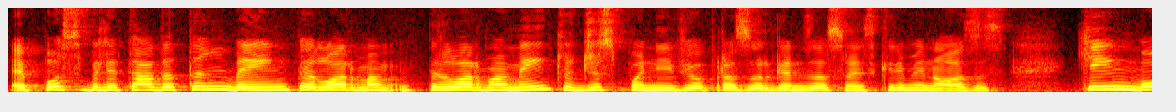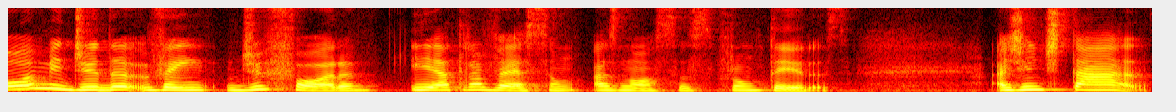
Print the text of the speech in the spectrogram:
é possibilitada também pelo, arma pelo armamento disponível para as organizações criminosas, que em boa medida vêm de fora e atravessam as nossas fronteiras. A gente está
